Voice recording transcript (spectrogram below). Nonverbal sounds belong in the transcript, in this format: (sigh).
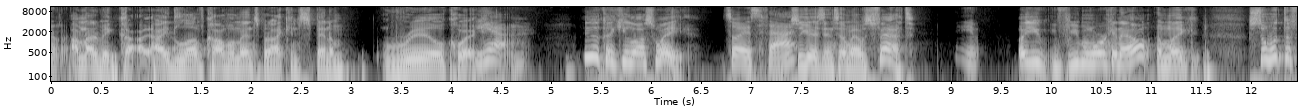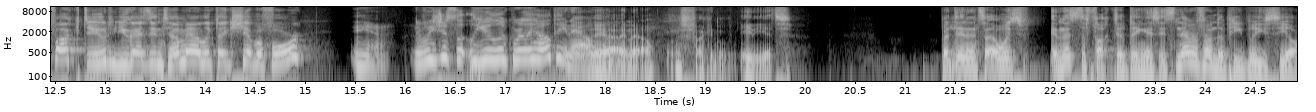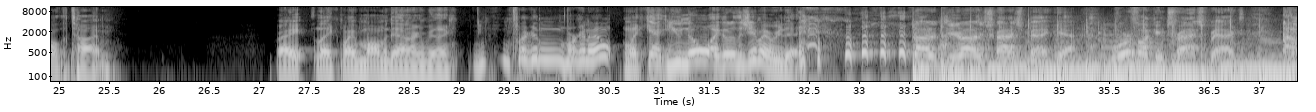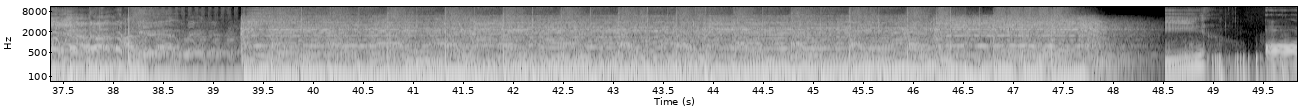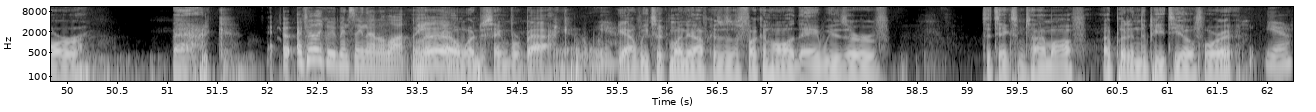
don't. I'm not a big. co- I love compliments, but I can spin them real quick. Yeah. You look like you lost weight. So I was fat. So you guys didn't tell me I was fat. Yeah. Oh, you you've been working out? I'm like, so what the fuck, dude? You guys didn't tell me I looked like shit before. Yeah. We just you look really healthy now. Yeah, I know. Those fucking idiots. But then it's always, and that's the fucked up thing is, it's never from the people you see all the time. Right? Like my mom and dad are gonna be like, "You been fucking working out?" I'm like, "Yeah, you know, I go to the gym every day." (laughs) you're, not a, you're not a trash bag, yeah. We're fucking trash bags. (laughs) We are back. I- I feel like we've been saying that a lot lately. No, no, no. I'm just saying we're back. Yeah. Yeah, we took Monday off because it was a fucking holiday. We deserve to take some time off. I put in the PTO for it. Yeah.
